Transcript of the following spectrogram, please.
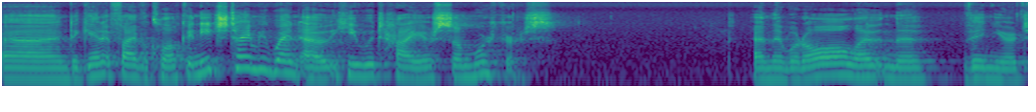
and again at five o'clock. And each time he went out, he would hire some workers. And they were all out in the vineyard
